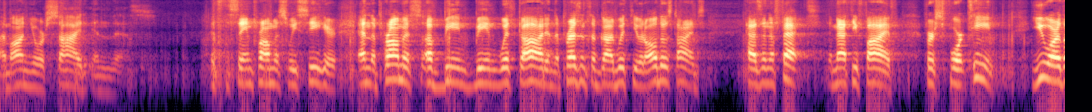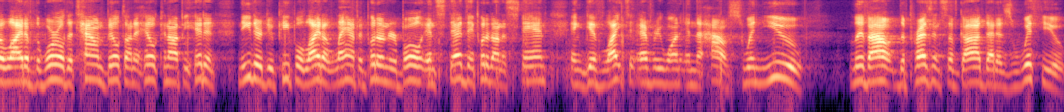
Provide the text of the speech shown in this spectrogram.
I'm on your side in this. It's the same promise we see here. And the promise of being, being with God and the presence of God with you at all those times has an effect. In Matthew 5, verse 14, you are the light of the world. A town built on a hill cannot be hidden. Neither do people light a lamp and put it under a bowl. Instead, they put it on a stand and give light to everyone in the house. When you live out the presence of God that is with you,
